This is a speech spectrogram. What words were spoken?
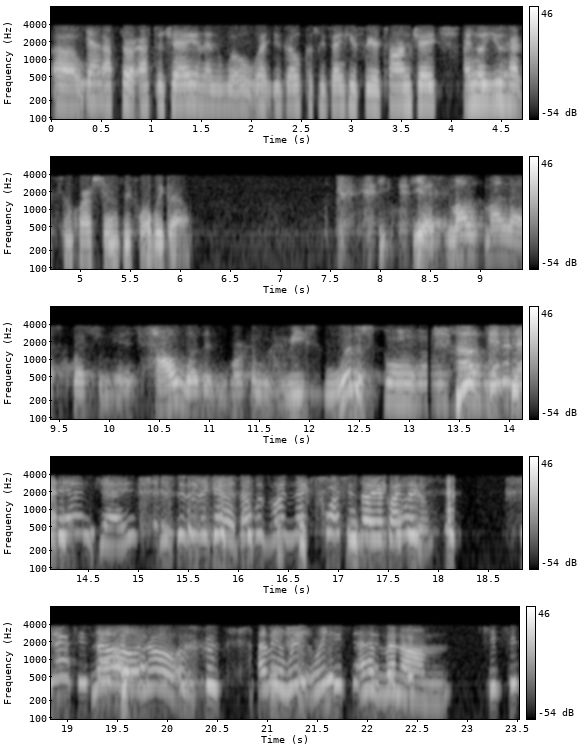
Uh, yeah. After after Jay, and then we'll let you go because we thank you for your time, Jay. I know you had some questions before we go. Yes, my my last question is how was it working with Reese Witherspoon? How you did it again, Jay. You did it again. That was my next question. So your question? Yes, he's no, no. I mean, Reese has been um she she's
